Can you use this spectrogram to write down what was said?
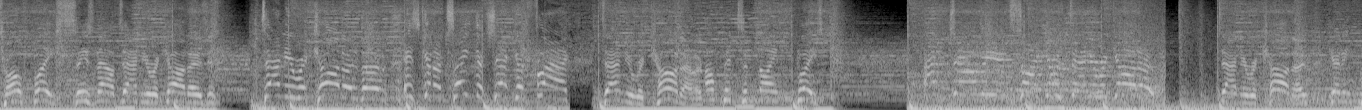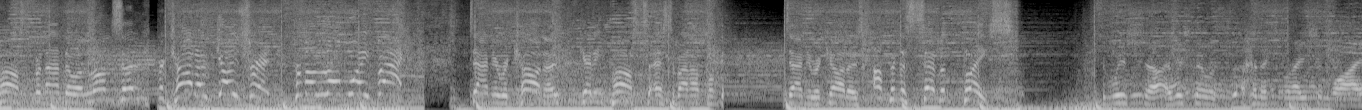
12th place is now Daniel Ricciardo's. Daniel Ricciardo, though, is going to take the checkered flag. Daniel Ricciardo up into ninth place. And down the inside goes Daniel Ricciardo. Daniel Ricciardo getting past Fernando Alonso. Ricciardo goes for it from a long way back. Daniel Ricciardo getting past Esteban Ocon. Daniel Ricciardo's up into seventh place. I wish, uh, I wish there was an explanation why,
